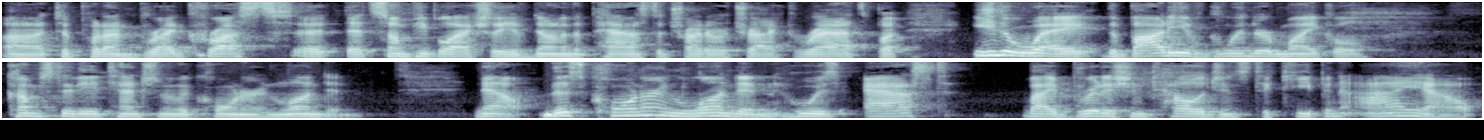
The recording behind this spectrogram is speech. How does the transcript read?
uh, to put on bread crusts uh, that some people actually have done in the past to try to attract rats. But either way, the body of Glyndwr Michael comes to the attention of the coroner in London. Now, this coroner in London, who was asked by British intelligence to keep an eye out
